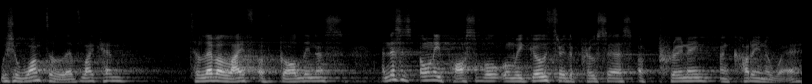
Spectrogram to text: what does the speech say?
we should want to live like him, to live a life of godliness. And this is only possible when we go through the process of pruning and cutting away.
